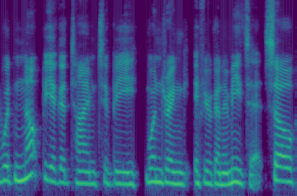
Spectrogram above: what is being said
would not be a good time to be wondering if you're going to meet it. So,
